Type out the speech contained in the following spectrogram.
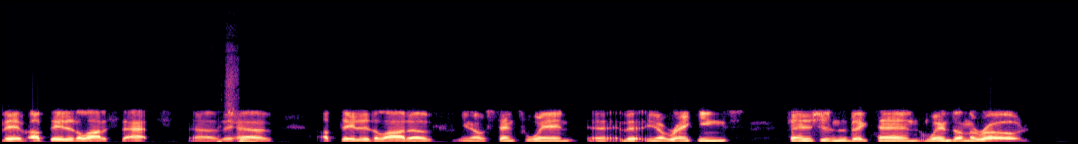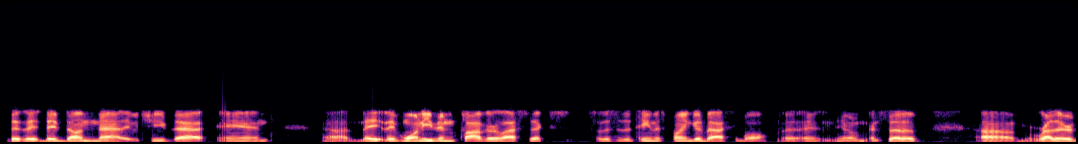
they have updated a lot of stats. Uh, they true. have updated a lot of you know since when uh, the you know rankings, finishes in the Big Ten, wins on the road. They, they, they've done that. They've achieved that, and uh, they they've won even five of their last six. So this is a team that's playing good basketball. Uh, and, you know, instead of uh, rather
